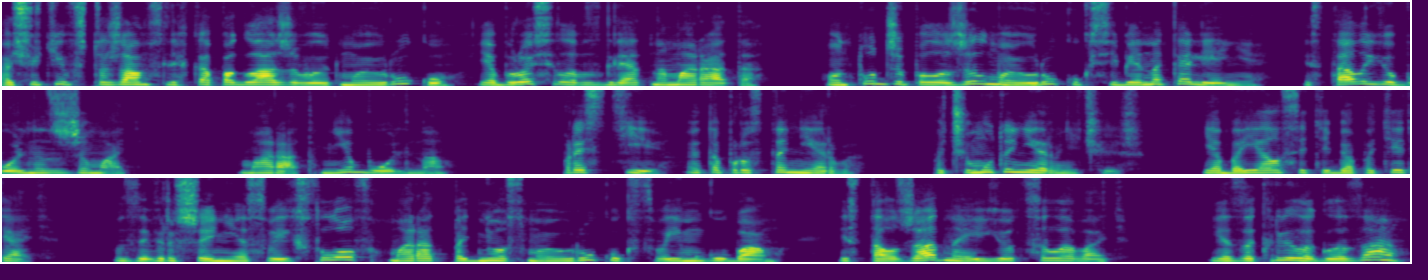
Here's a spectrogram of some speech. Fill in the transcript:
Ощутив, что Жан слегка поглаживает мою руку, я бросила взгляд на Марата. Он тут же положил мою руку к себе на колени и стал ее больно сжимать. «Марат, мне больно». «Прости, это просто нервы. Почему ты нервничаешь? Я боялся тебя потерять». В завершение своих слов Марат поднес мою руку к своим губам и стал жадно ее целовать. Я закрыла глаза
